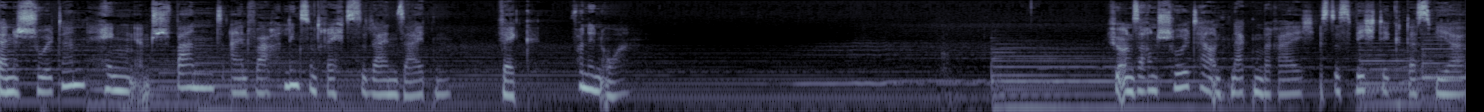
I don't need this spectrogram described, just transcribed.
Deine Schultern hängen entspannt einfach links und rechts zu deinen Seiten, weg von den Ohren. Für unseren Schulter- und Nackenbereich ist es wichtig, dass wir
